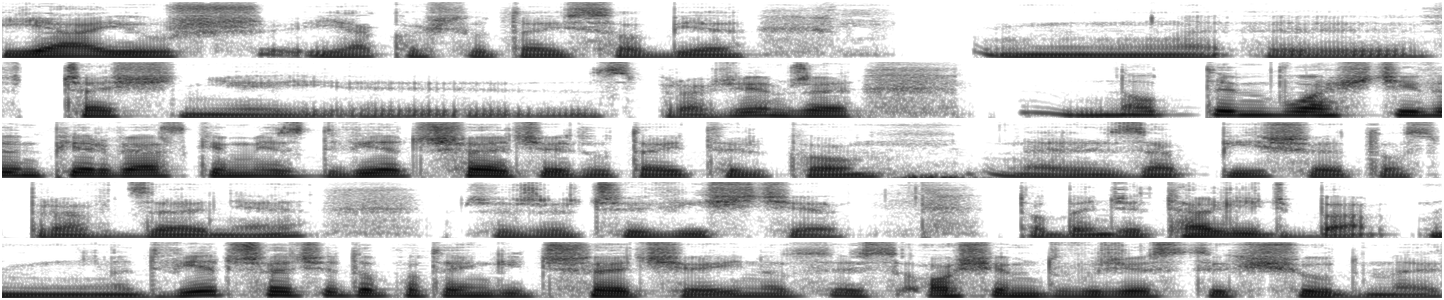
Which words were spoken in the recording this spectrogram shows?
Ja już jakoś tutaj sobie mm, wcześniej sprawdziłem, że no, tym właściwym pierwiastkiem jest 2 trzecie. Tutaj tylko zapiszę to sprawdzenie, że rzeczywiście to będzie ta liczba. 2 trzecie do potęgi trzeciej, no to jest 8 27,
